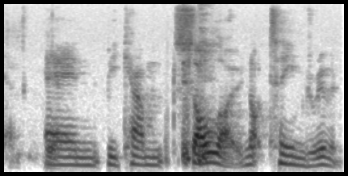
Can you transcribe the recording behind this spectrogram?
yeah. And become solo, not team driven.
